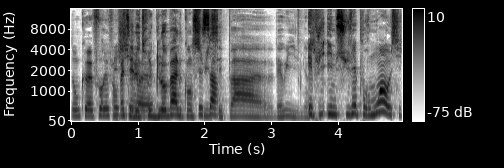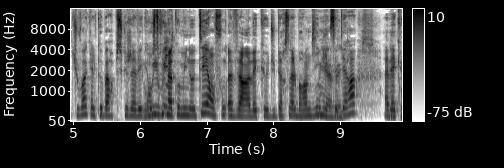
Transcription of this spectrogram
Donc, il euh, faut réfléchir. En fait, c'est le truc euh, global qu'on suit, c'est pas. Ben oui, Et puis, il me suivait pour moi aussi, tu vois, quelque part, puisque j'avais construit ma communauté en avec du personal branding, etc. Avec,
